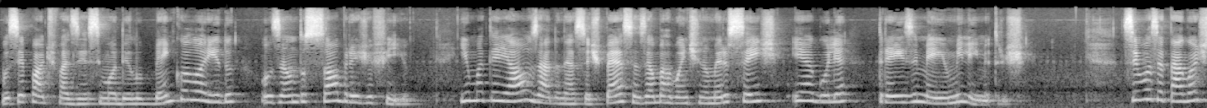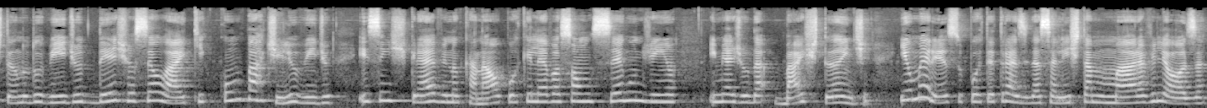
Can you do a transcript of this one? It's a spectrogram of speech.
Você pode fazer esse modelo bem colorido usando sobras de fio. E o material usado nessas peças é o barbante número 6 e a agulha 3,5 milímetros. Se você está gostando do vídeo, deixa o seu like, compartilhe o vídeo e se inscreve no canal porque leva só um segundinho e me ajuda bastante. E eu mereço por ter trazido essa lista maravilhosa,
